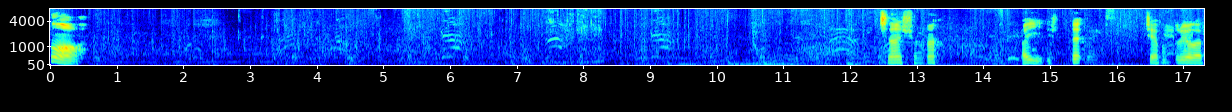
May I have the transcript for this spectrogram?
Oh. İçinden şunu. hah. Ay üstte şey yapıp duruyorlar.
